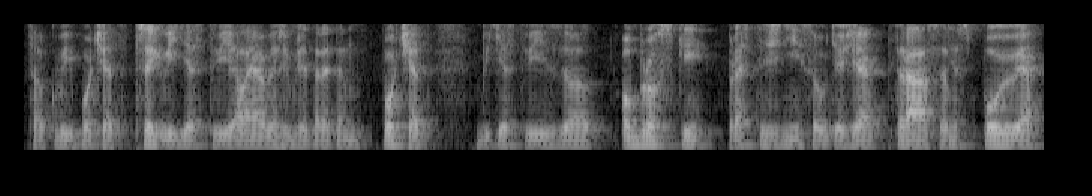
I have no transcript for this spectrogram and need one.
celkový počet třech vítězství, ale já věřím, že tady ten počet vítězství z obrovsky prestižní soutěže, která se spojuje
